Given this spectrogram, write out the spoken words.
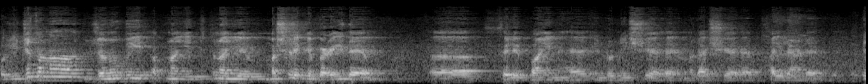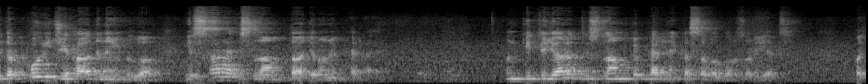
اور یہ جتنا جنوبی اپنا یہ جتنا یہ مشرق بعید ہے فلپائن ہے، انڈونیشیا ہے، ملائیشیا ہے، تھائی لینڈ ہے، ادھر کوئی جہاد نہیں ہوا، یہ سارا اسلام تاجروں نے پھیلایا۔ ان کی تجارت اسلام کے پھیلنے کا سبب اور ذریعہ تھی۔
